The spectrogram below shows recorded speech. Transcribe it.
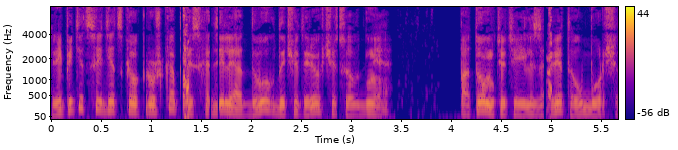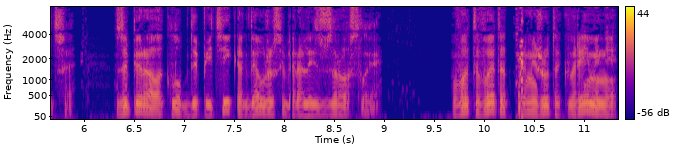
Репетиции детского кружка происходили от двух до четырех часов дня. Потом тетя Елизавета, уборщица, запирала клуб до пяти, когда уже собирались взрослые. Вот в этот промежуток времени,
